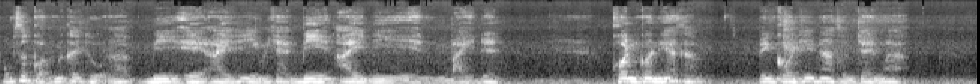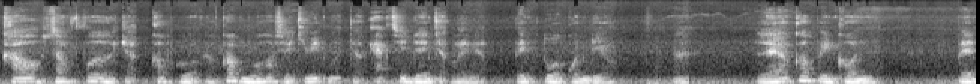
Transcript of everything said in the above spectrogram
ผมสะกดไม่เคยถูกนะ B A I ที่จริงไม่ใช่ B I D N ไบเดนคนคนนี้ครับ เป็นคนที่น่าสนใจมาก เขาซัฟเฟอร์จากครอบครัวครับครอบครัวเขาเสียชีวิตหมดจากอุบิเหตุจากอะไรเนี่ยเป็นตัวคนเดียวนะแล้วก็เป็นคนเป็น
